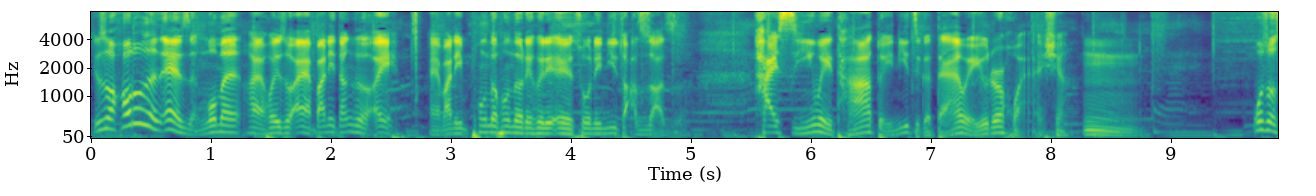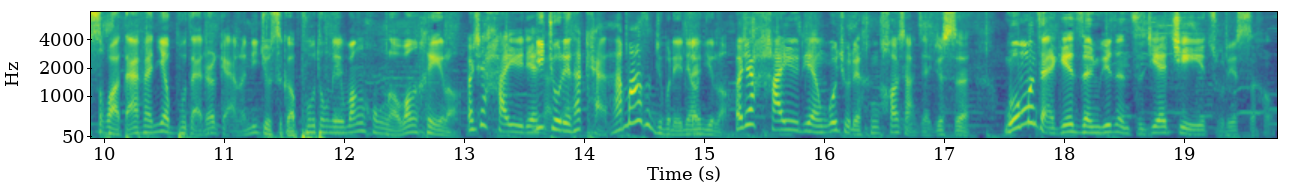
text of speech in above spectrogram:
就是说好多人哎认我们，哎或者说哎把你当个哎哎把你捧到捧到的，或者哎说的你爪子爪子，还是因为他对你这个单位有点幻想。嗯，我说实话，但凡你要不在这儿干了，你就是个普通的网红了、网黑了。而且还有一点，你觉得他看他马上就不得了你了？而且还有一点，我觉得很好啥子，就是我们在跟人与人之间接触的时候，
